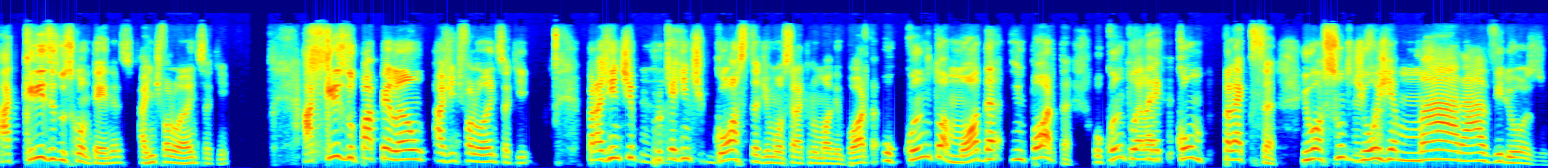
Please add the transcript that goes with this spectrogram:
a crise dos containers, a gente falou antes aqui, a crise do papelão, a gente falou antes aqui, Pra gente, porque a gente gosta de mostrar que no moda importa o quanto a moda importa, o quanto ela é complexa. E o assunto de Exato. hoje é maravilhoso.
